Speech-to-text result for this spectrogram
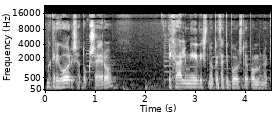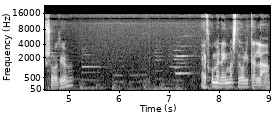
Μακρηγόρησα το ξέρω. Είχα άλλη μια είδηση την οποία θα την πω στο επόμενο επεισόδιο. Εύχομαι να είμαστε όλοι καλά.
